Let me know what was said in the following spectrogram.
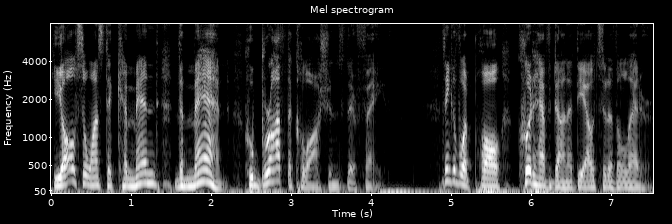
he also wants to commend the man who brought the Colossians their faith. Think of what Paul could have done at the outset of the letter.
